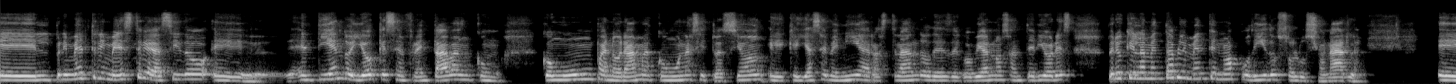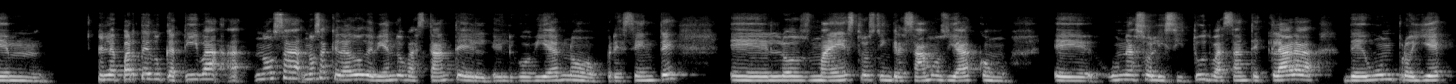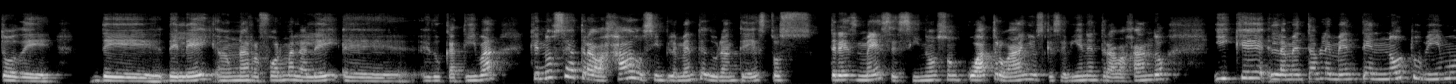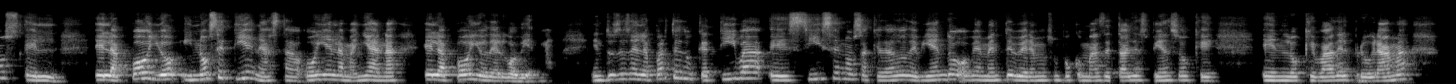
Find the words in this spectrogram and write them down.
El primer trimestre ha sido, eh, entiendo yo, que se enfrentaban con, con, un panorama, con una situación eh, que ya se venía arrastrando desde gobiernos anteriores, pero que lamentablemente no ha podido solucionarla. Em, en la parte educativa ah, nos ha, nos ha quedado debiendo bastante el, el gobierno presente. Eh, los maestros ingresamos ya con eh, una solicitud bastante clara de un proyecto de, ley, una reforma a la ley eh, educativa, que no se ha trabajado simplemente durante estos tres meses, sino son cuatro años que se vienen trabajando y que lamentablemente no tuvimos el, el apoyo y no se tiene hasta hoy en la mañana el apoyo del gobierno. Entonces, en la parte educativa eh, sí se nos ha quedado debiendo. Obviamente veremos un poco más detalles, pienso que en lo que va del programa,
